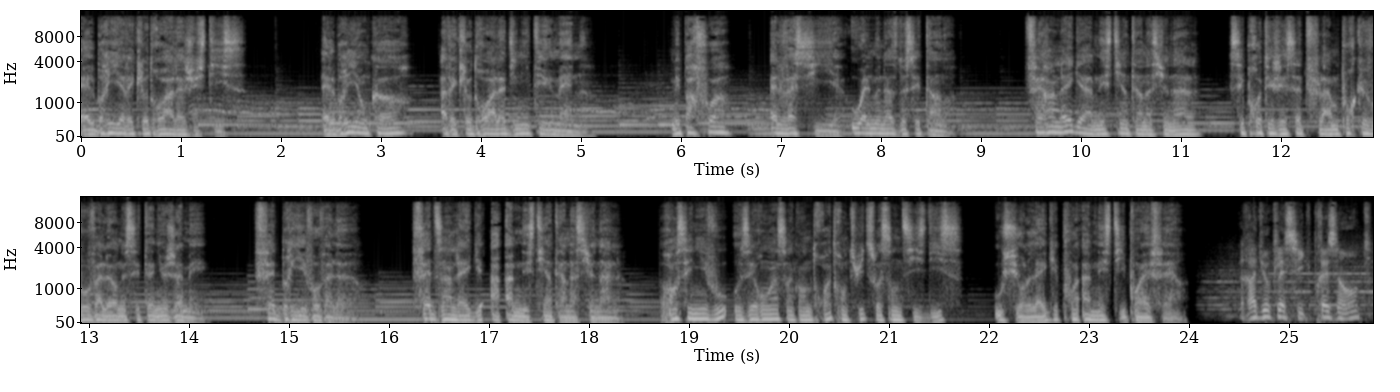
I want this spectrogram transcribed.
Elle brille avec le droit à la justice. Elle brille encore avec le droit à la dignité humaine. Mais parfois, elle vacille ou elle menace de s'éteindre. Faire un leg à Amnesty International, c'est protéger cette flamme pour que vos valeurs ne s'éteignent jamais. Faites briller vos valeurs. Faites un leg à Amnesty International. Renseignez-vous au 01 53 38 66 10 ou sur leg.amnesty.fr. Radio Classique présente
